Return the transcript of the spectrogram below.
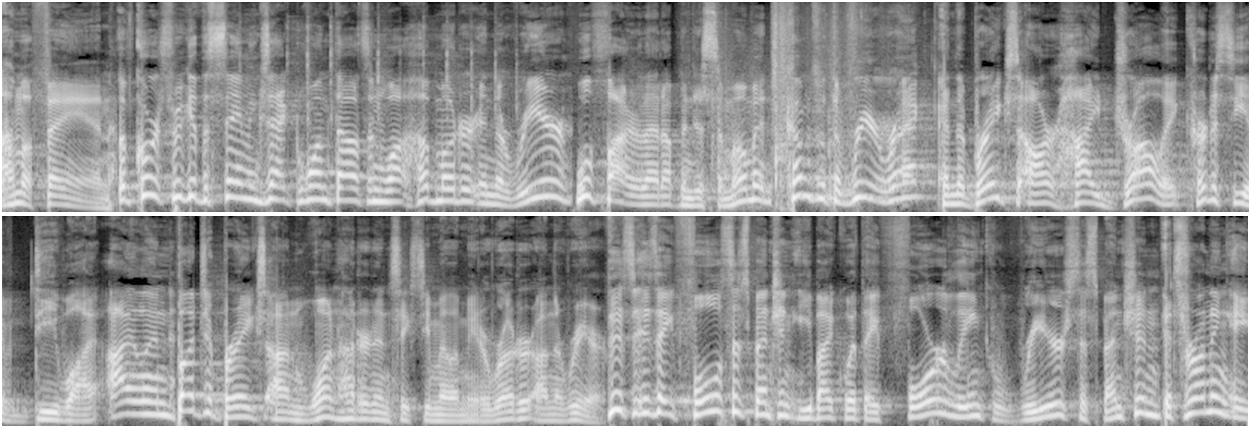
I'm a fan. Of course, we get the same exact 1000 watt hub motor in the rear. We'll fire that up in just a moment. Comes with the rear rack, and the brakes are hydraulic, courtesy of DY Island. Budget brakes on 160 millimeter rotor on the rear. This is a full suspension e-bike with a four link rear suspension. It's running a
